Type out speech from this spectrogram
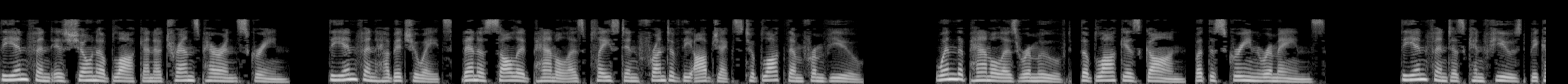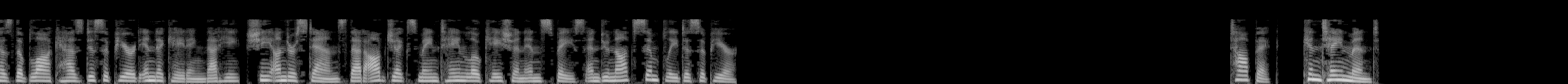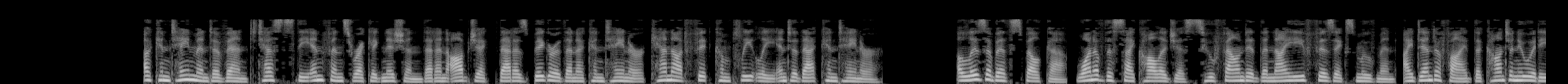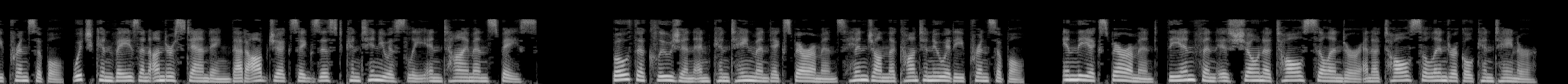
The infant is shown a block and a transparent screen. The infant habituates, then a solid panel is placed in front of the objects to block them from view. When the panel is removed, the block is gone, but the screen remains. The infant is confused because the block has disappeared indicating that he, she understands that objects maintain location in space and do not simply disappear. Topic: Containment. A containment event tests the infant's recognition that an object that is bigger than a container cannot fit completely into that container. Elizabeth Spelke, one of the psychologists who founded the naive physics movement, identified the continuity principle, which conveys an understanding that objects exist continuously in time and space. Both occlusion and containment experiments hinge on the continuity principle. In the experiment, the infant is shown a tall cylinder and a tall cylindrical container.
